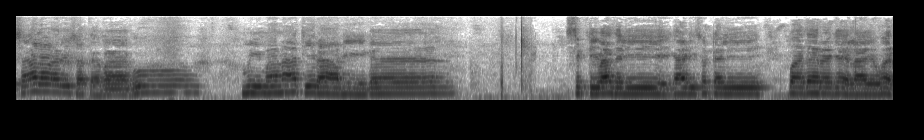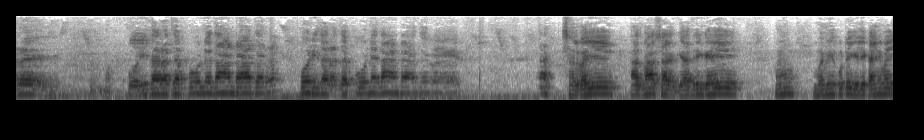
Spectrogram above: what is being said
कशाला रे बाबू मी मनाची राणी ग. सिट्टी वाजली गाडी सुटली पदर गेलाय वर. पोरी जरा जपून दांडा जर पोरी जरा जपून दांडा जर. चल बाई आज माझ्या शाळेत गॅदरिंग आहे. मम्मी कुठे गेली? काय नाही बाई.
